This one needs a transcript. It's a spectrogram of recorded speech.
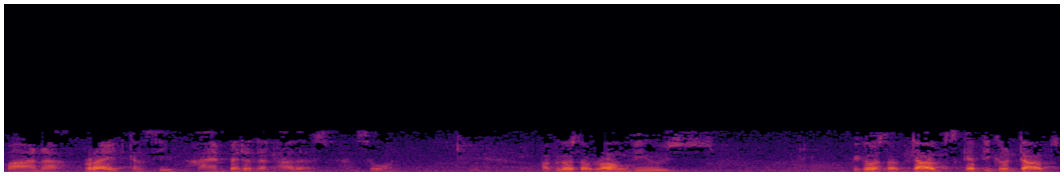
mana, pride, conceit, I am better than others, and so on. Or because of wrong views, because of doubts, skeptical doubts,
